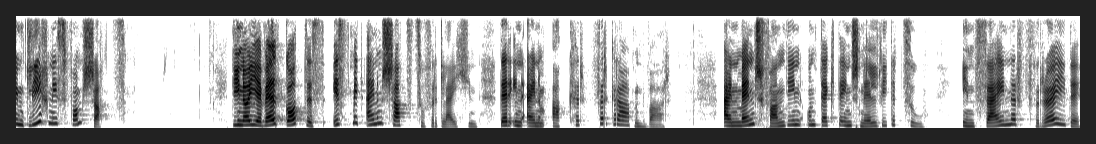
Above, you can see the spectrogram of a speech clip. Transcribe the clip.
im Gleichnis vom Schatz. Die neue Welt Gottes ist mit einem Schatz zu vergleichen, der in einem Acker vergraben war. Ein Mensch fand ihn und deckte ihn schnell wieder zu. In seiner Freude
